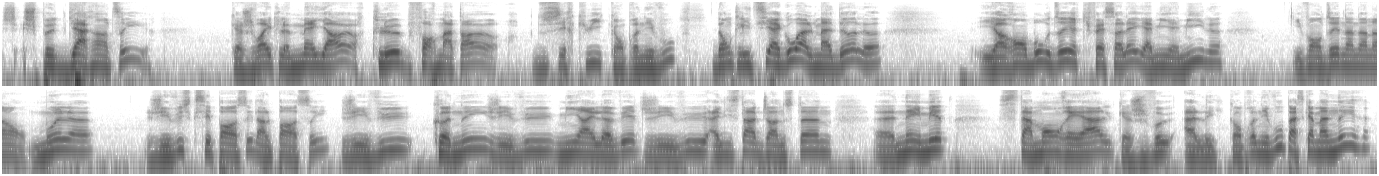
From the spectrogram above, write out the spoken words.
je peux te garantir que je vais être le meilleur club formateur du circuit, comprenez-vous? Donc, les Thiago Almada, là, ils auront beau dire qu'il fait soleil à Miami, là, ils vont dire non, non, non. Moi, là, j'ai vu ce qui s'est passé dans le passé. J'ai vu Koné, j'ai vu Mihailovic, j'ai vu Alistair Johnston, euh, name it. C'est à Montréal que je veux aller. Comprenez-vous? Parce qu'à un moment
